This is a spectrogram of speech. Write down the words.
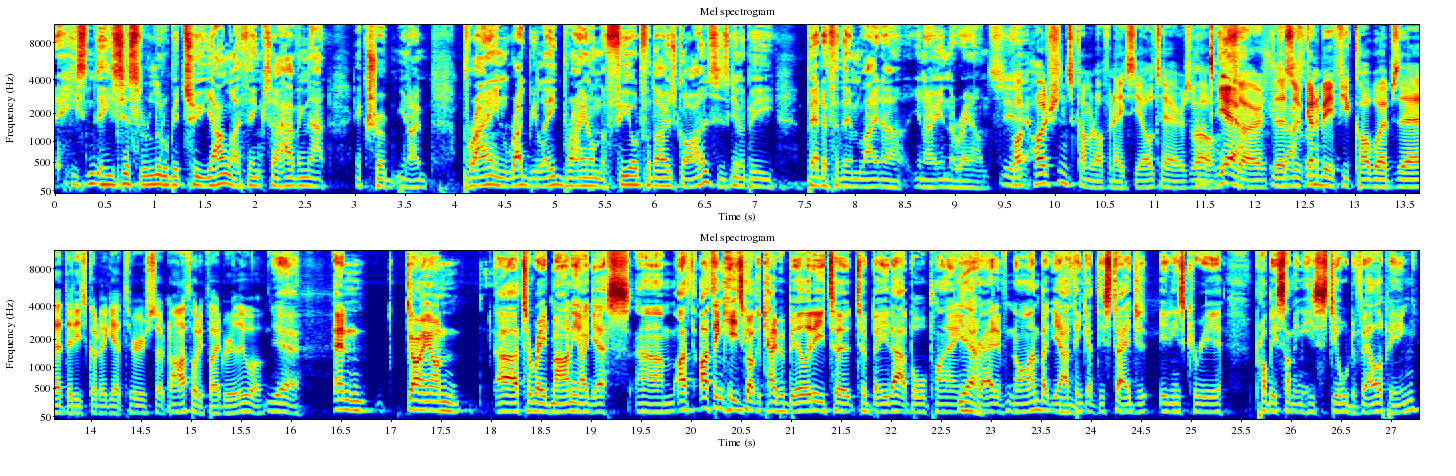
he's he's just a little bit too young, I think. So having that extra, you know, brain, rugby league brain on the field for those guys is going to be better for them later, you know, in the rounds. Hod- Hodgson's coming off an ACL tear as well. Yeah, So there's exactly. going to be a few cobwebs there that he's got to get through. So no, I thought he played really well. Yeah, and going on uh, to Reed Mahoney, I guess um, I, th- I think he's got the capability to to be that ball playing Yeah. creative nine. But yeah, I think at this stage in his career, probably something he's still developing.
